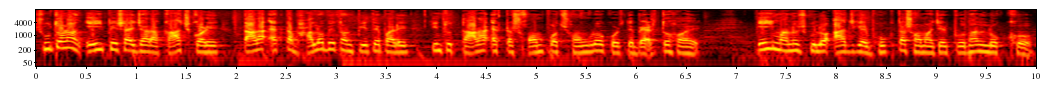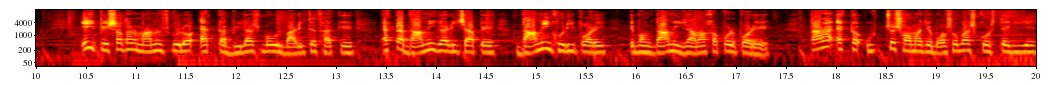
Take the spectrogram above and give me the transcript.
সুতরাং এই পেশায় যারা কাজ করে, তারা একটা ভালো বেতন পেতে পারে, কিন্তু তারা একটা সম্পদ সংগ্রহ করতে ব্যর্থ হয়। এই মানুষগুলো আজকের ভোক্তা সমাজের প্রধান লক্ষ্য। এই পেশাদার মানুষগুলো একটা বিলাসবহুল বাড়িতে থাকে, একটা দামি গাড়ি চাপে, দামি ঘড়ি পরে এবং দামি জামাকাপড় পরে। তারা একটা উচ্চ সমাজে বসবাস করতে গিয়ে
